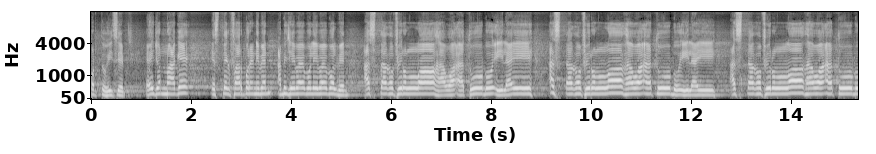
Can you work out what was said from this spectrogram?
করতে হয়েছে এই জন্য আগে ইস্তেগফার পরে নেবেন। আমি যেভাবে বলি এইভাবে বলবেন, আস্তাগফিরুল্লাহ ওয়া আতুবু ইলাইহি, আস্তাগফিরুল্লাহ ওয়া আতুবু ইলাইহি, আস্তাগফিরুল্লাহ ওয়া আতুবু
